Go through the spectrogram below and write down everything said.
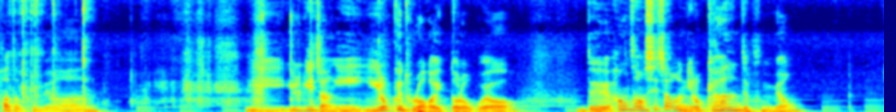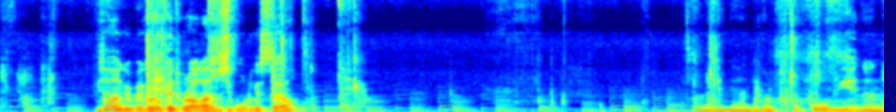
편집하다 보면 이 일기장이 이렇게 돌아가 있더라고요. 근데 항상 시작은 이렇게 하는데 분명 이상하게 왜 그렇게 돌아가는지 모르겠어요. 아래에는 이걸 붙였고 위에는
